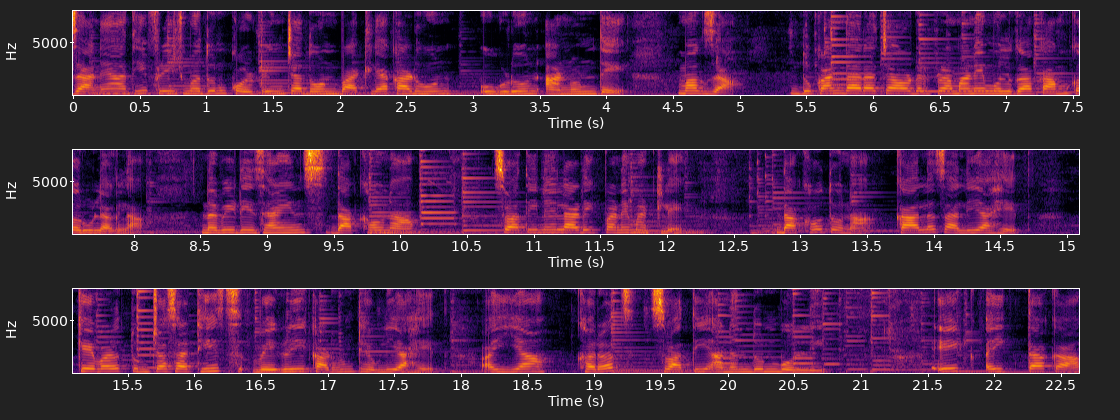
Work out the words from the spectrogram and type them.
जाण्याआधी फ्रीजमधून कोल्ड्रिंकच्या दोन बाटल्या काढून उघडून आणून दे. मग जा. दुकानदाराच्या ऑर्डरप्रमाणे मुलगा काम करू लागला. नवी डिझाईन्स दाखव ना. स्वातीने लाडीकपणे म्हटले दाखवतो ना. कालच आली आहेत. केवळ तुमच्यासाठीच वेगळी काढून ठेवली आहेत. अय्या खरंच? स्वाती आनंदून बोलली. एक ऐकता का?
